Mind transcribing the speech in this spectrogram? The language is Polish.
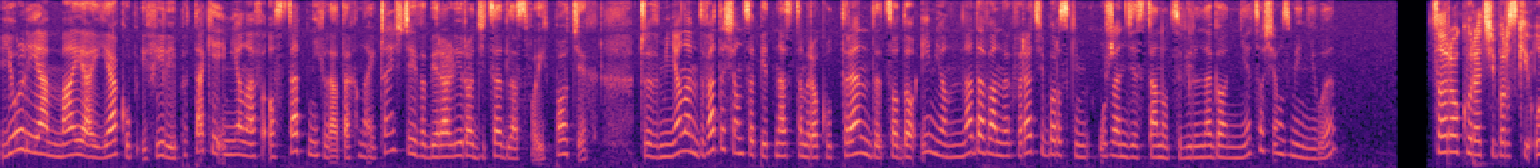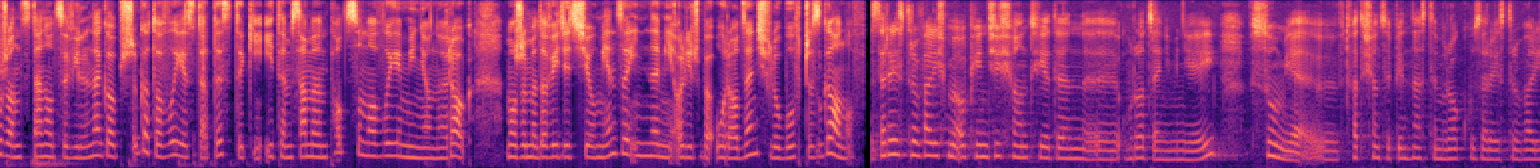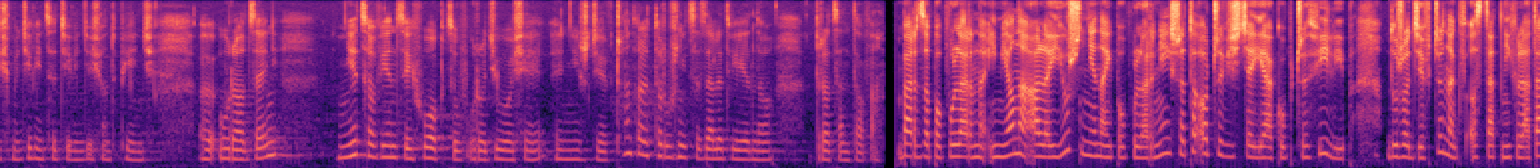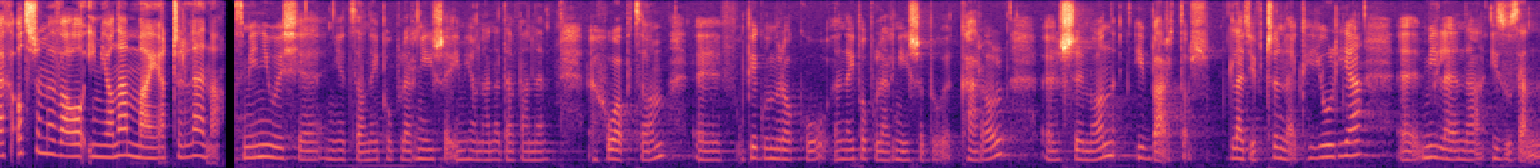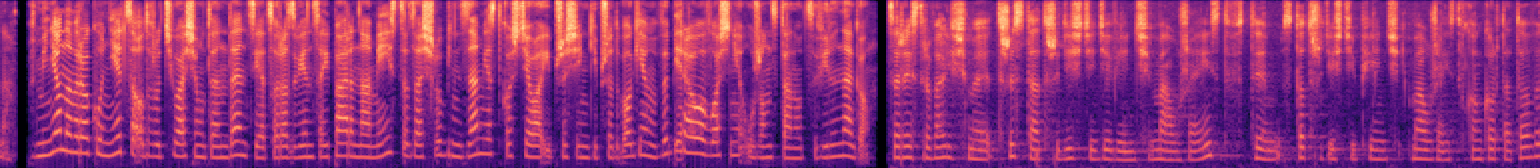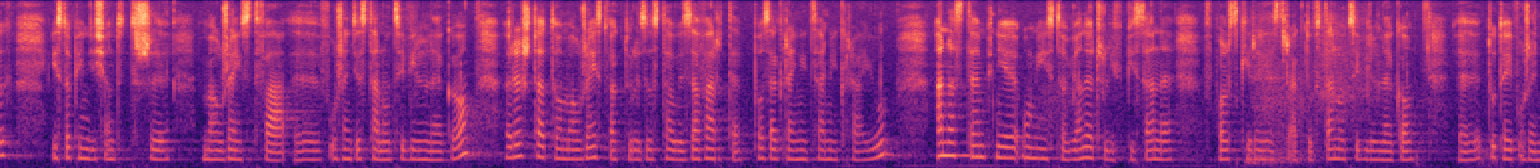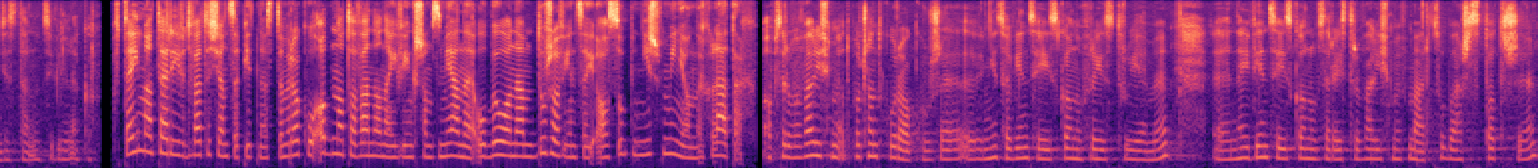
Julia, Maja, Jakub i Filip takie imiona w ostatnich latach najczęściej wybierali rodzice dla swoich pociech. Czy w minionym 2015 roku trendy co do imion nadawanych w Raciborskim Urzędzie Stanu Cywilnego nieco się zmieniły? Co roku Raciborski Urząd Stanu Cywilnego przygotowuje statystyki i tym samym podsumowuje miniony rok. Możemy dowiedzieć się innymi o liczbę urodzeń, ślubów czy zgonów. Zarejestrowaliśmy o 51 y, urodzeń mniej. W sumie y, w 2015 roku zarejestrowaliśmy 995 y, urodzeń. Nieco więcej chłopców urodziło się niż dziewcząt, ale to różnica zaledwie jednoprocentowa. Bardzo popularne imiona, ale już nie najpopularniejsze to oczywiście Jakub czy Filip. Dużo dziewczynek w ostatnich latach otrzymywało imiona Maja czy Lena. Zmieniły się nieco najpopularniejsze imiona nadawane chłopcom. W ubiegłym roku najpopularniejsze były Karol, Szymon i Bartosz. Dla dziewczynek Julia, Milena i Zuzanna. W minionym roku nieco odwróciła się tendencja, coraz więcej par na miejsce zaślubin zamiast kościoła i przysięgi przed Bogiem wybierało właśnie Urząd Stanu Cywilnego. Zarejestrowaliśmy 339 małżeństw, w tym 135 małżeństw konkordatowych i 153 małżeństwa y, w Urzędzie Stanu Cywilnego. Reszta to małżeństwa, które zostały zawarte poza granicami kraju, a następnie umiejscowione, czyli wpisane w Polski Rejestr Aktów Stanu Cywilnego y, tutaj w Urzędzie Stanu Cywilnego. W tej materii w 2015 roku odnotowano największą zmianę. Ubyło nam dużo więcej osób niż w minionych latach. Obserwowaliśmy od początku roku, że e, nieco więcej zgonów rejestrujemy. E, najwięcej zgonów zarejestrowaliśmy w marcu, bo aż 103.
